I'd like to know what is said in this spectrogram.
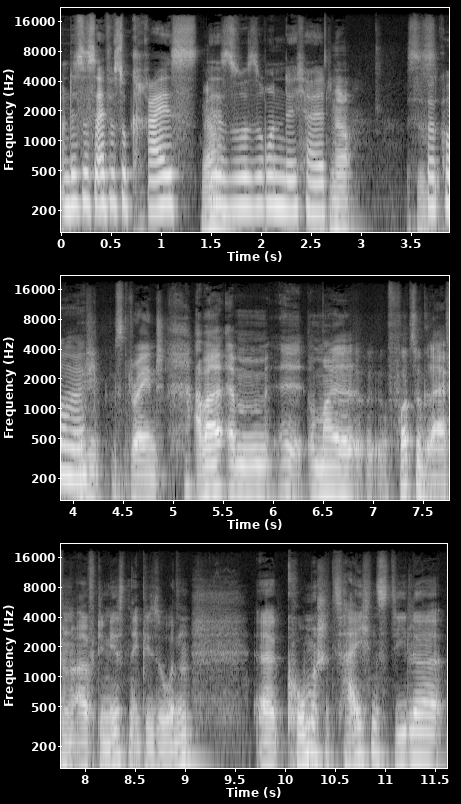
Und das ist einfach so kreis, ja. so, so rundig halt. Ja. Es ist Voll komisch. strange. Aber ähm, äh, um mal vorzugreifen auf die nächsten Episoden, äh, komische Zeichenstile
